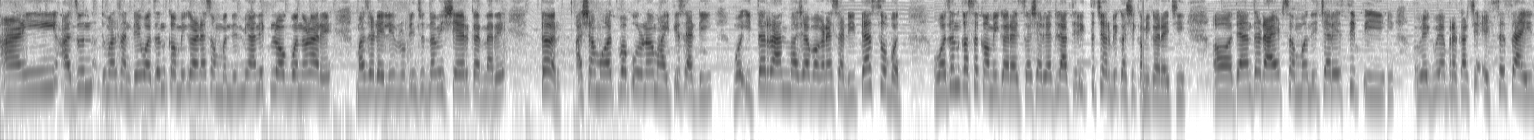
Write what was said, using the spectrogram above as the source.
आणि अजून तुम्हाला सांगते वजन कमी करण्यासंबंधित मी अनेक ब्लॉग बनवणार आहे. माझं डेली रुटीनसुद्धा मी शेअर करणार आहे. तर अशा महत्त्वपूर्ण माहितीसाठी व इतर रानभाज्या बघण्यासाठी त्याचसोबत वजन कसं कमी करायचं शरीरातली अतिरिक्त चरबी कशी कमी करायची त्यानंतर डाएट संबंधीच्या रेसिपी वेगवेगळ्या प्रकारचे एक्सरसाइज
